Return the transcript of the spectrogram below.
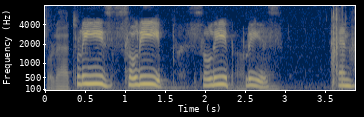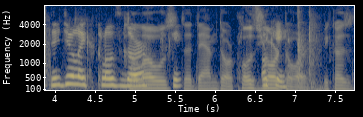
for that. Please, sleep. Sleep, Okay. please. And did you, like, close the door? Close Okay. the damn door. Close your door because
